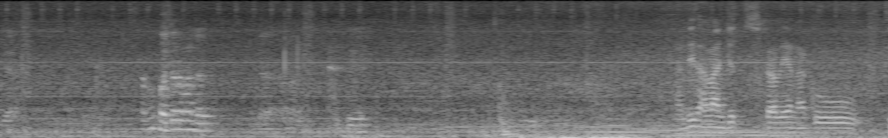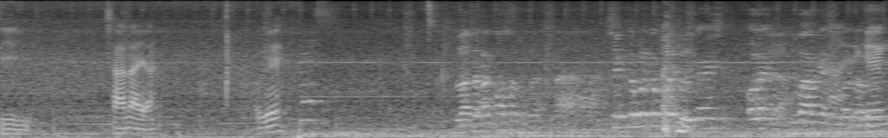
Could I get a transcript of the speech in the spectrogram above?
Ya. Aku bocor Oke. Nanti tak lanjut sekalian aku di sana ya. Oke. Sebelah sana kosong, Mbak. Sik kebel-kebel dulu guys. Oleh dipakai ini geng,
